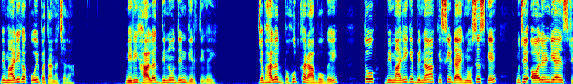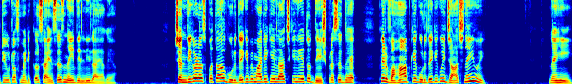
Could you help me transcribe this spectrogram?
बीमारी का कोई पता न चला। मेरी हालत दिनों दिन गिरती गई। जब हालत बहुत ख़राब हो गई तो बीमारी के बिना किसी डायग्नोसिस के मुझे all India institute of medical sciences New Delhi लाया गया। चंडीगढ़ अस्पताल गुर्दे की बीमारी के इलाज के लिए तो देश प्रसिद्ध है, फिर वहाँ आपके गुर्दे की कोई जाँच नहीं हुई? नहीं,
